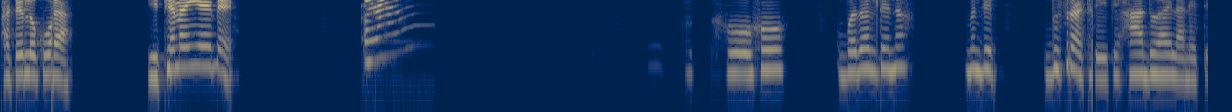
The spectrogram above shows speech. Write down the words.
फाटेल कोरा इथे नाही आहे ते. हो हो. बदलते ना. म्हणजे दुसरा ठेवते हात धुवायला नेते.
